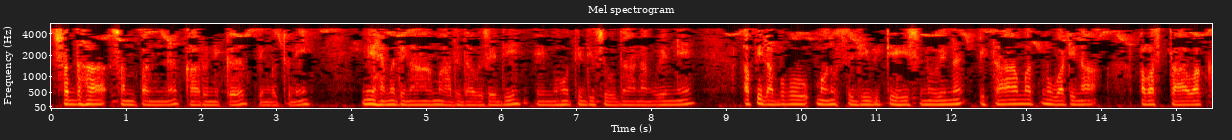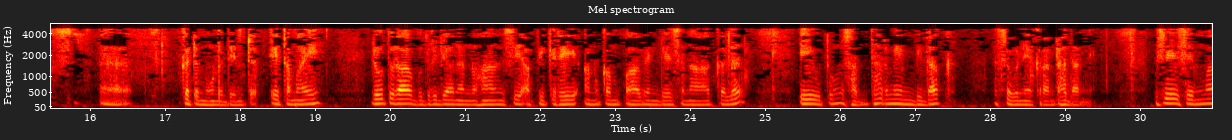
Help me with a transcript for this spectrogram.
ශ්‍රද්ධා සම්පන්න කාරුණික පින්වතුනි මේ හැම දිනම අද දවසේදී මේ මොහොතේදී සූදානම් වෙන්නේ අපි ලැබපු මනුස්ස ජීවිතයේ හිස්නු වෙන ඊ타ත්ම වටිනා අවස්ථාවක් කට මුහුණ දෙන්න. ඒ තමයි ලෝතර බුදුරජාණන් වහන්සේ අපි කෙරෙහි අනුකම්පාවෙන් දේශනා කළ ඒ උතුම් සද්ධර්මයෙන් විදක් ශ්‍රවණය කරන්න හදන්නේ. විශේෂයෙන්ම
